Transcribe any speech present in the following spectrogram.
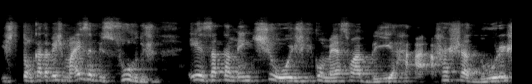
estão cada vez mais absurdos, é exatamente hoje que começam a abrir rachaduras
